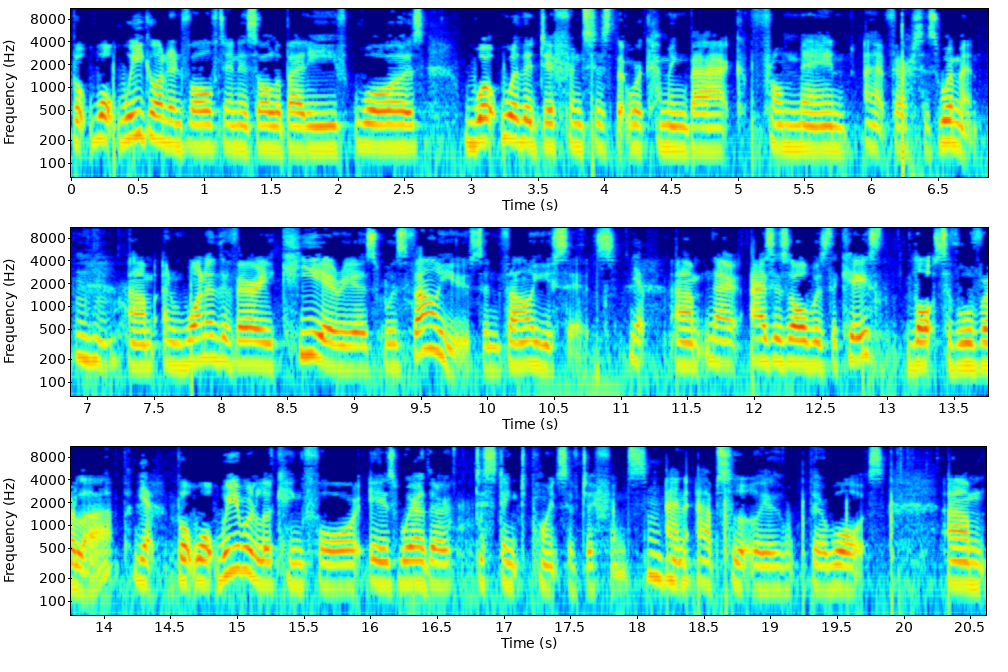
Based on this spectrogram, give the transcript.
but what we got involved in is All About Eve was what were the differences that were coming back from men uh, versus women. Mm -hmm. um, and one of the very key areas was values and value sets. Yep. Um, now, as is always the case, lots of overlap. Yep. But what we were looking for is where there are distinct points of difference. Mm -hmm. And absolutely there was. Um,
